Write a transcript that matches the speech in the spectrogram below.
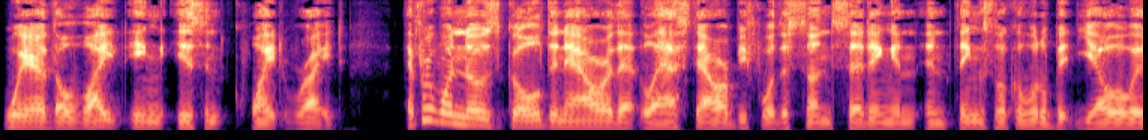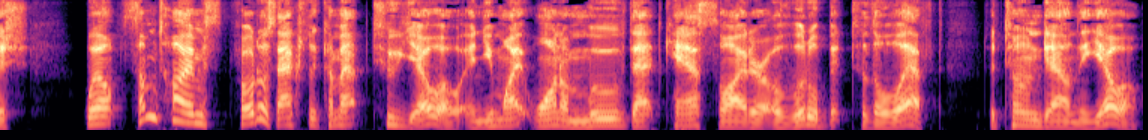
where the lighting isn't quite right. Everyone knows golden hour, that last hour before the sun setting and, and things look a little bit yellowish. Well, sometimes photos actually come out too yellow and you might want to move that cast slider a little bit to the left to tone down the yellow.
